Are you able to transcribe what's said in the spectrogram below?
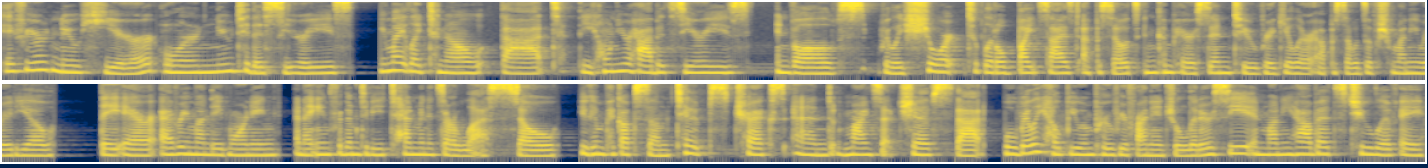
If you're new here or new to this series, you might like to know that the Hone Your Habits series involves really short to little bite sized episodes in comparison to regular episodes of Shmoney Radio. They air every Monday morning, and I aim for them to be 10 minutes or less. So you can pick up some tips, tricks, and mindset shifts that will really help you improve your financial literacy and money habits to live a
